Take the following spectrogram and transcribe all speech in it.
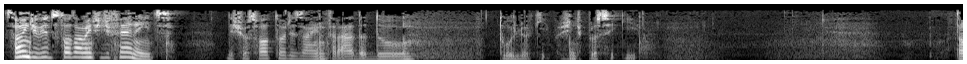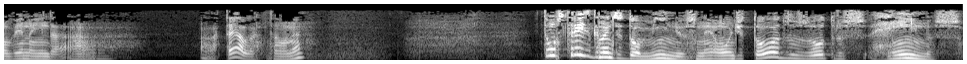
são indivíduos totalmente diferentes. Deixa eu só autorizar a entrada do Túlio aqui para a gente prosseguir. Estão vendo ainda a, a tela? Então, né? Então, os três grandes domínios, né, onde todos os outros reinos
